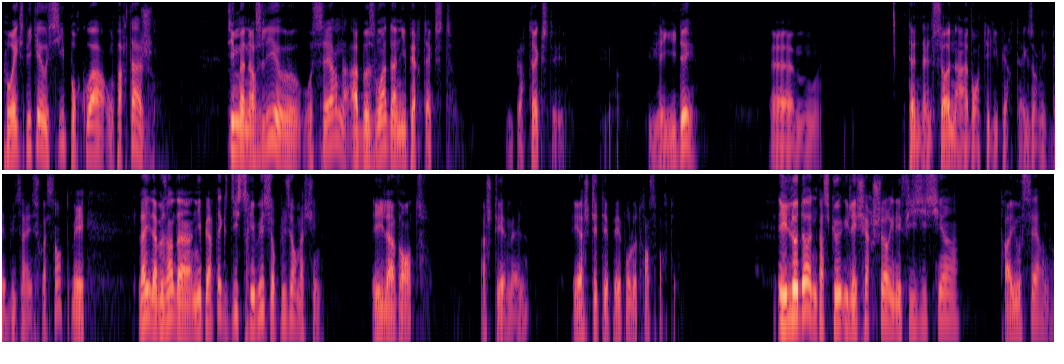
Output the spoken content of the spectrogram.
pour expliquer aussi pourquoi on partage. Tim Berners-Lee au CERN a besoin d'un hypertexte. L'hypertexte est une vieille idée. Euh, Ted Nelson a inventé l'hypertexte dans les débuts des années 60, mais là, il a besoin d'un hypertexte distribué sur plusieurs machines. Et il invente HTML, et HTTP pour le transporter. Et il le donne parce qu'il est chercheur, il est physicien, travaille au CERN.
